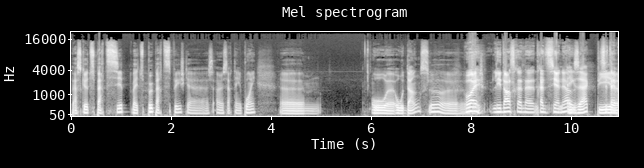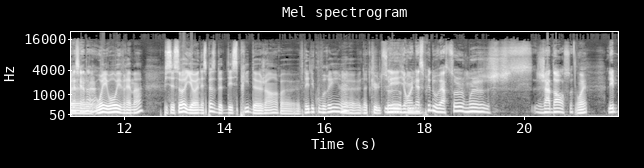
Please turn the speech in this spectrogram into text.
Parce que tu participes, ben, tu peux participer jusqu'à un certain point euh, aux, euh, aux danses. Là, euh, Ouais, les danses traditionnelles. Exact. C'est impressionnant, hein? Oui, oui, vraiment. Puis c'est ça, il y a une espèce de- d'esprit de genre, venez découvrir euh, notre culture. Les- ils ont puis- un esprit d'ouverture. Moi, j'adore ça. Ouais. Les,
